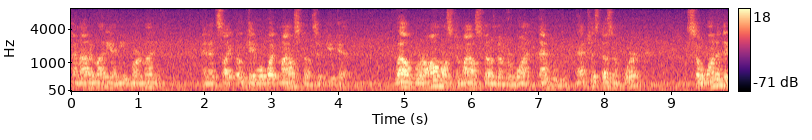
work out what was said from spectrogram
I'm out of money, I need more money. And it's like, okay, well, what milestones have you hit? Well, we're almost to milestone number one. That, that just doesn't work. So one of the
